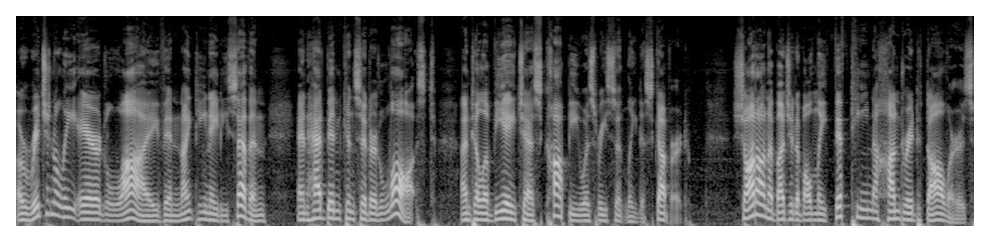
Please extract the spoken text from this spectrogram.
originally aired live in 1987 and had been considered lost until a VHS copy was recently discovered. Shot on a budget of only $1,500,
